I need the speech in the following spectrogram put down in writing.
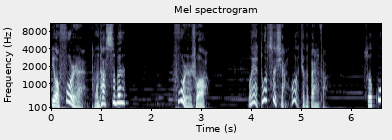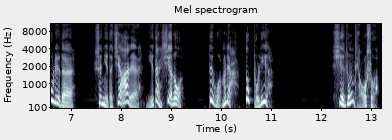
要妇人同他私奔。妇人说。我也多次想过这个办法，所顾虑的是你的家人一旦泄露，对我们俩都不利啊。谢中条说：“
